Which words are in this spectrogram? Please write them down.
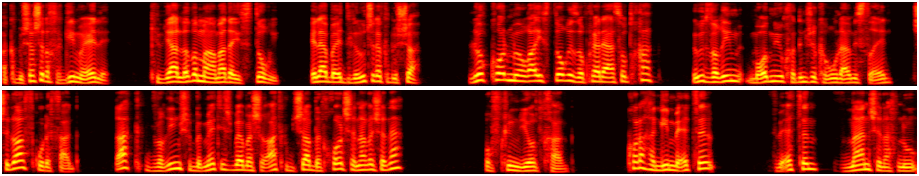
הקדושה של החגים האלה תלויה לא במעמד ההיסטורי, אלא בהתגלות של הקדושה. לא כל מאורע היסטורי זוכה לעשות חג. היו דברים מאוד מיוחדים שקרו לעם ישראל, שלא הפכו לחג. רק דברים שבאמת יש בהם השראת קדושה בכל שנה ושנה, הופכים להיות חג. כל החגים בעצם, זה בעצם זמן שאנחנו...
